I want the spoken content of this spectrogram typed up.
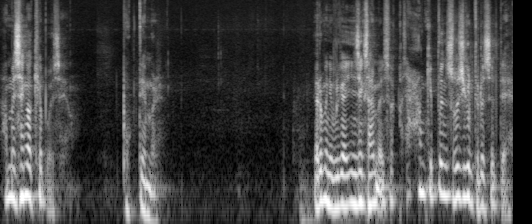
한번 생각해 보세요. 복됨을. 여러분이 우리가 인생 살면서 가장 기쁜 소식을 들었을 때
